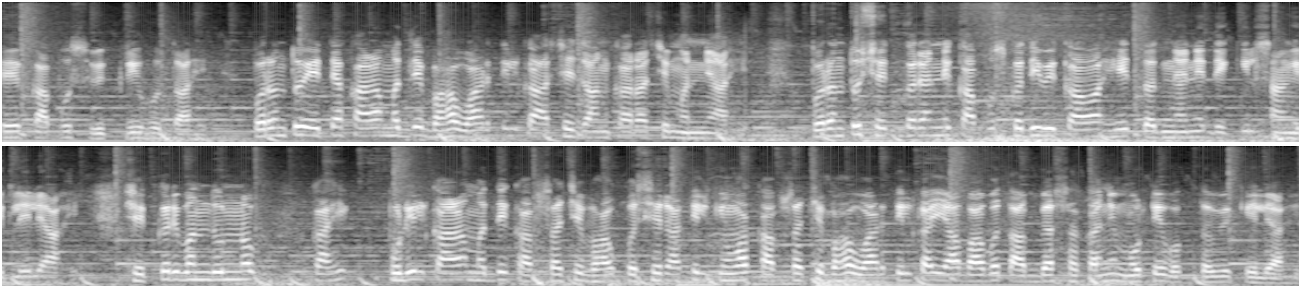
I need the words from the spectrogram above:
हे कापूस विक्री होत आहे. परंतु येत्या काळामध्ये भाव वाढतील का असे जाणकाराचे म्हणणे आहे. परंतु शेतकऱ्यांनी कापूस कधी विकावा हे तज्ज्ञांनी देखील सांगितलेले आहे. शेतकरी बंधूंनो काही पुढील काळामध्ये कापसाचे भाव कसे राहतील किंवा कापसाचे भाव वाढतील का याबाबत अभ्यासकाने मोठे वक्तव्य केले आहे.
